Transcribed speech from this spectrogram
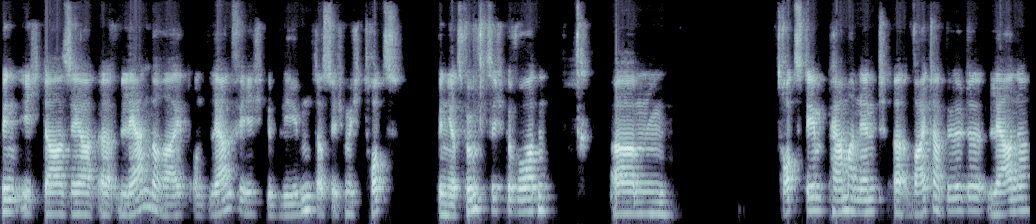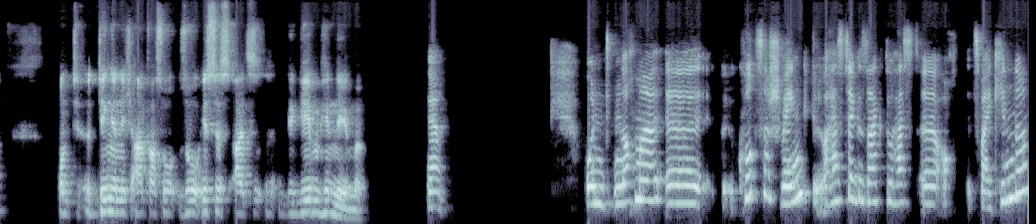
bin ich da sehr äh, lernbereit und lernfähig geblieben, dass ich mich trotz, bin jetzt 50 geworden, ähm, trotzdem permanent äh, weiterbilde, lerne und Dinge nicht einfach so, so ist es als gegeben hinnehme. Ja, und nochmal äh, kurzer Schwenk. Du hast ja gesagt, du hast äh, auch zwei Kinder.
